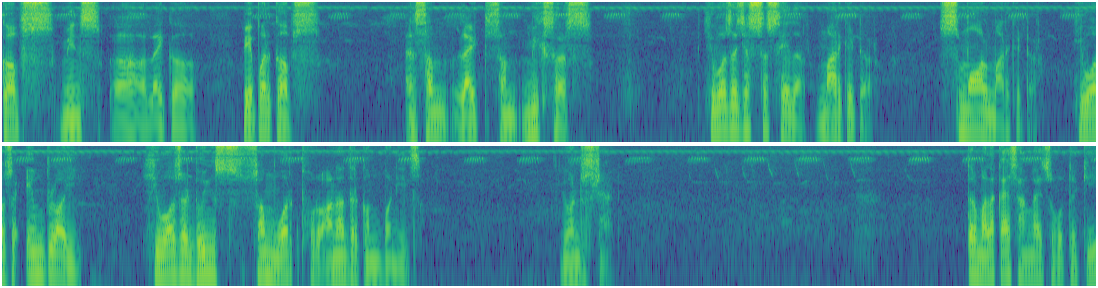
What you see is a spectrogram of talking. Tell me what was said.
cups means like paper cups and some light some mixers he was a, just a seller marketer small marketer he was an employee he was a doing s- some work for another companies you understand तर मला काय सांगायचं होतं की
